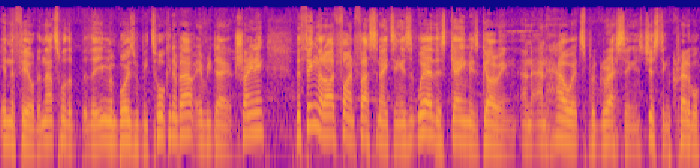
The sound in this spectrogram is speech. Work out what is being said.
in the field, and that's what the, the, England boys would be talking about every day at training. The thing that I find fascinating is where this game is going and, and how it's progressing. It's just incredible.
